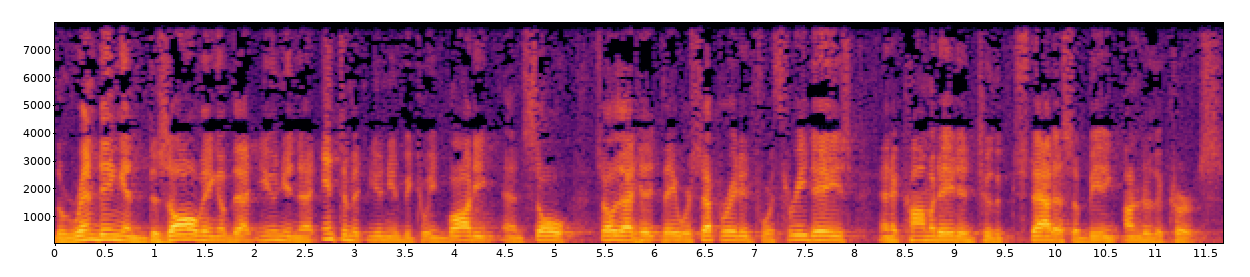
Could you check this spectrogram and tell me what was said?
the rending and dissolving of that union, that intimate union between body and soul, so that they were separated for three days and accommodated to the status of being under the curse.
